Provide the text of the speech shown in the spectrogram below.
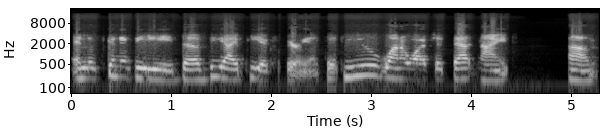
and it's going to be the VIP experience. If you want to watch it that night, um,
